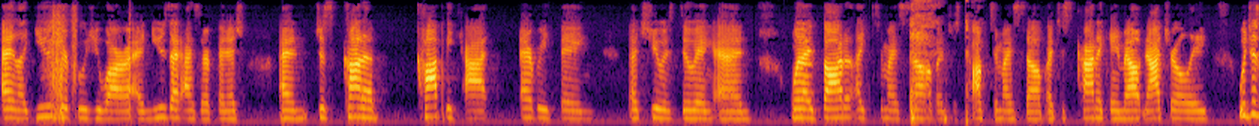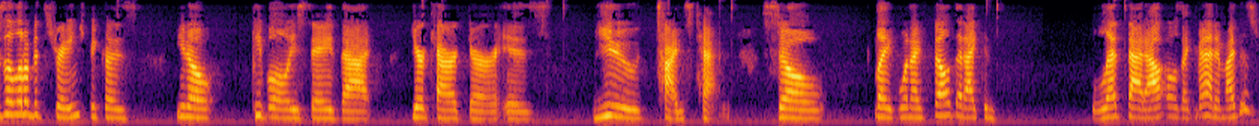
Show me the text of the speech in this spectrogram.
and like use her Fujiwara and use that as her finish and just kind of copycat everything that she was doing. And when I thought it like to myself and just talked to myself, I just kind of came out naturally, which is a little bit strange because, you know, people always say that your character is you times 10. So like when I felt that I can let that out, I was like, man, am I this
